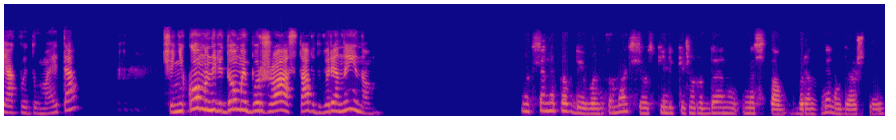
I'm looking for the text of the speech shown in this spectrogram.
Як ви думаєте? Що нікому невідомий буржуа став дворянином? Ну, це неправдива інформація, оскільки Журден не став дворянином, зрештою.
